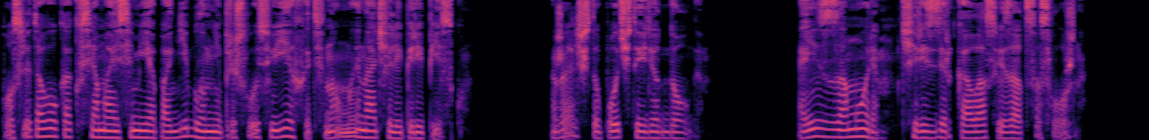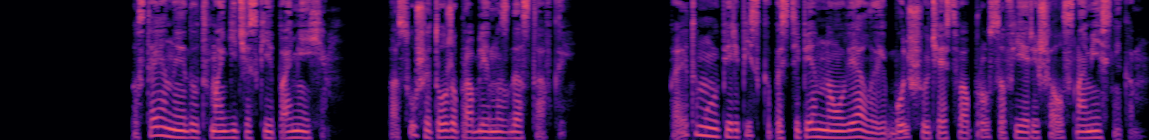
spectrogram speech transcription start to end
После того, как вся моя семья погибла, мне пришлось уехать, но мы начали переписку. Жаль, что почта идет долго. А из-за моря через зеркала связаться сложно. Постоянно идут магические помехи. По суше тоже проблемы с доставкой. Поэтому переписка постепенно увяла, и большую часть вопросов я решал с наместником.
